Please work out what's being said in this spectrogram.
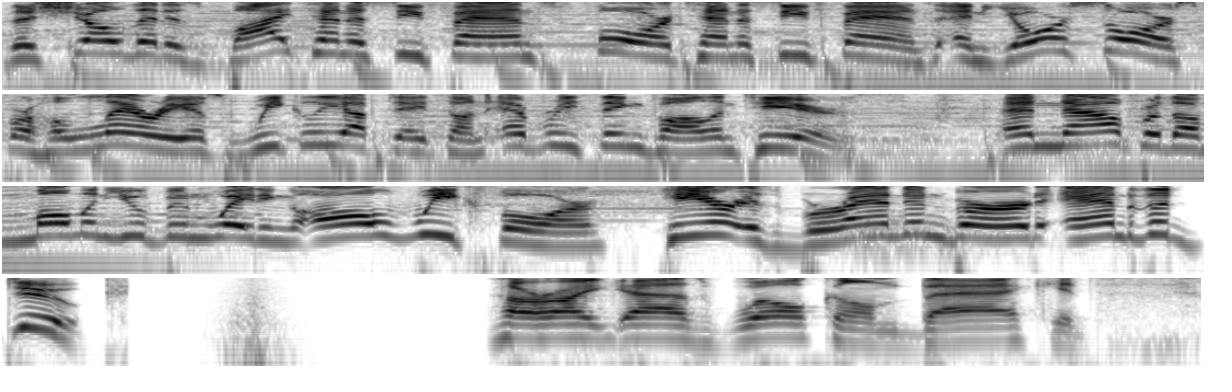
the show that is by Tennessee fans for Tennessee fans and your source for hilarious weekly updates on everything volunteers. And now, for the moment you've been waiting all week for, here is Brandon Byrd and the Duke. All right, guys, welcome back. It's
